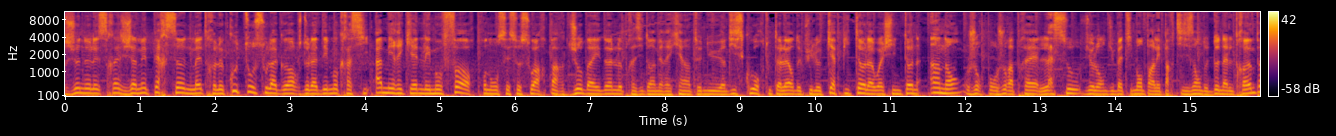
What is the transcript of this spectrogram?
je ne laisserai jamais personne mettre le couteau sous la gorge de la démocratie américaine. Les mots forts prononcés ce soir par Joe Biden, le président américain a tenu un discours tout à l'heure depuis le Capitole à Washington, un an, jour pour jour après l'assaut violent du bâtiment par les partisans de Donald Trump.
